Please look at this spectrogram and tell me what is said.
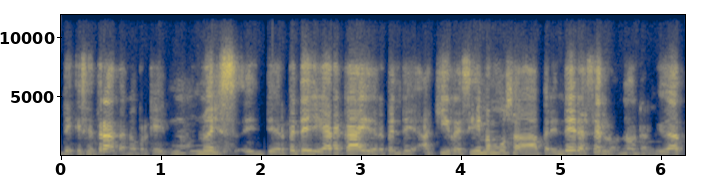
de qué se trata, ¿no? Porque no es eh, de repente llegar acá y de repente aquí recién vamos a aprender a hacerlo, no, en realidad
